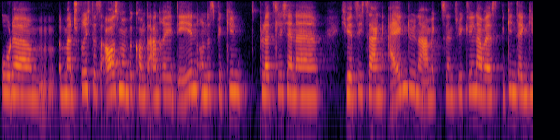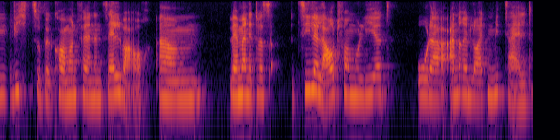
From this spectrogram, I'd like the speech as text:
oder man spricht es aus, man bekommt andere Ideen und es beginnt plötzlich eine, ich jetzt nicht sagen Eigendynamik zu entwickeln, aber es beginnt ein Gewicht zu bekommen für einen selber auch. Ähm, wenn man etwas Ziele laut formuliert oder anderen Leuten mitteilt.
